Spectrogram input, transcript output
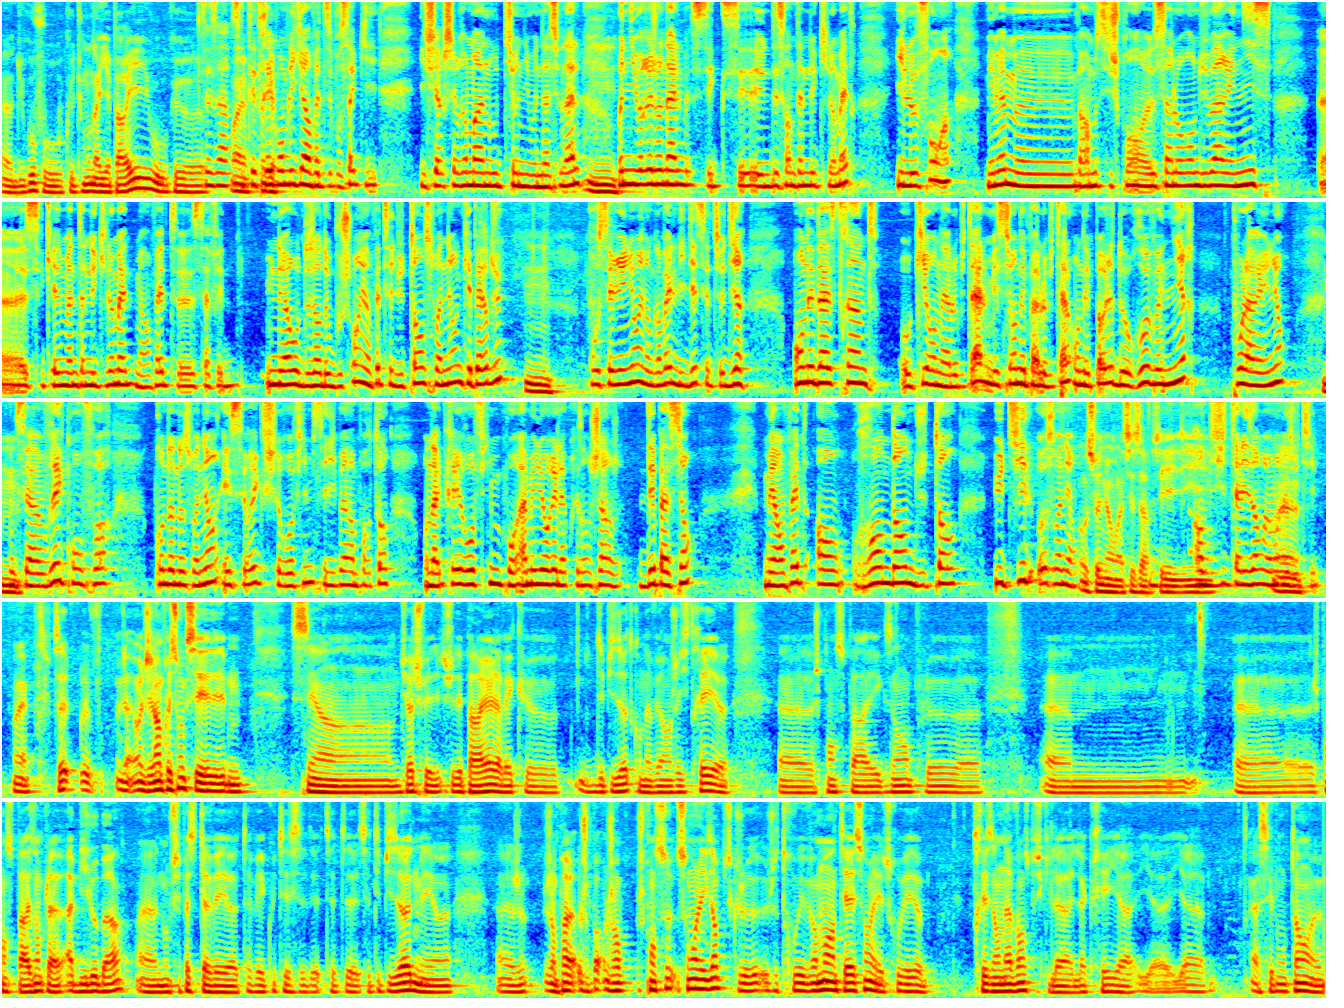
euh, du coup, il faut que tout le monde aille à Paris ou que... C'est ça. Ouais, C'était très compliqué en fait. C'est pour ça qu'ils ils cherchaient vraiment un outil au niveau national. Mhm. Au niveau régional, c'est une des centaines de kilomètres. Ils le font. hein. Mais même, euh, par exemple, si je prends Saint-Laurent-du-Var et Nice, euh, c'est une vingtaine de kilomètres. Mais en fait, ça fait une heure ou deux heures de bouchon. Et en fait, c'est du temps soignant qui est perdu. Mhm. pour ces réunions. Et donc, en fait, l'idée, c'est de se dire on est d'astreinte, ok, on est à l'hôpital, mais si on n'est pas à l'hôpital, on n'est pas obligé de revenir pour la réunion. Mhm. Donc, c'est un vrai confort qu'on donne aux soignants. Et c'est vrai que chez Rofim, c'est hyper important. On a créé Rofim pour améliorer la prise en charge des patients, mais en fait, en rendant du temps utile aux soignants, Aux soignants, ouais, c'est ça. En digitalisant vraiment Ouais. les outils. Ouais. J'ai l'impression que c'est c'est un. Tu vois, je fais, je fais des parallèles avec euh, d'autres épisodes qu'on avait enregistrés. euh, euh, je pense par exemple. euh, je pense par exemple à, à Biloba. Euh, donc je sais pas si tu avais, écouté cet, épisode, mais euh, euh, je- pense souvent à l'exemple parce que je, je trouvais vraiment intéressant et je trouvais euh, très en avance puisqu'il l'a créé il y a, assez longtemps. euh,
